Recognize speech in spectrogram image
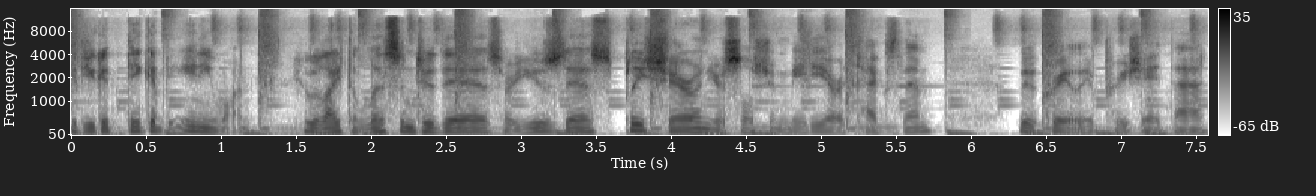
if you could think of anyone who would like to listen to this or use this, please share on your social media or text them. We would greatly appreciate that.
